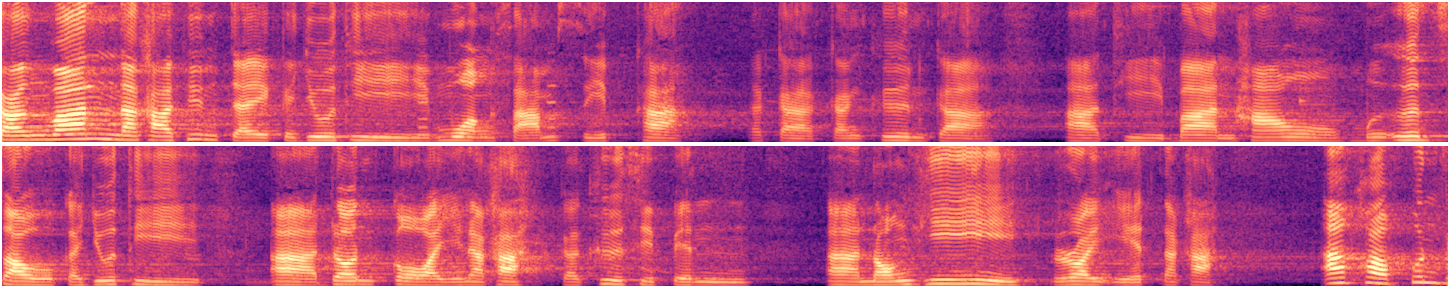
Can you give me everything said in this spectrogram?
กลางวันนะคะพิมพ์ใจก็อยู่ที่ม่วง 30 ค่ะแล้วก็กลางคืนก็อ่าทีบานเฮามืออื่นเศร้าก็อยู่ที่อ่าดอนกอยนะคะ ก็คือสิเป็นน้องฮีรอยเอ็ดนะคะ อะขอบคุณแ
